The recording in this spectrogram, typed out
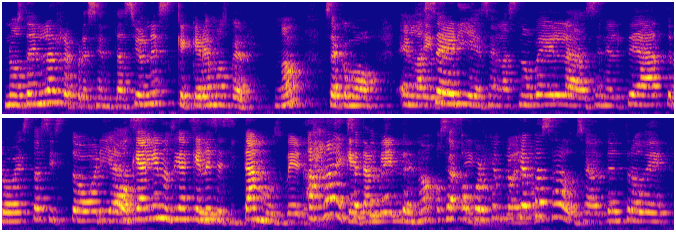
nos den las representaciones que queremos ver, ¿no? O sea, como en las series, en las novelas, en el teatro, estas historias. O que alguien nos diga qué necesitamos ver. Ajá, exactamente, ¿no? O sea, o por ejemplo, ¿qué ha pasado? O sea, dentro de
